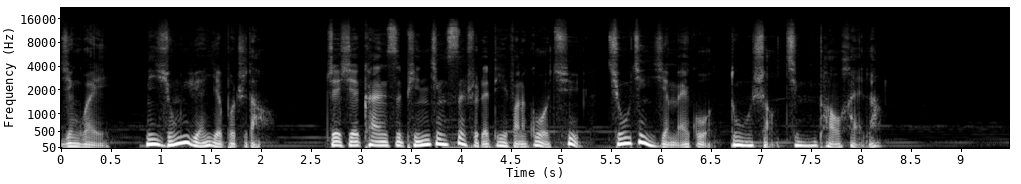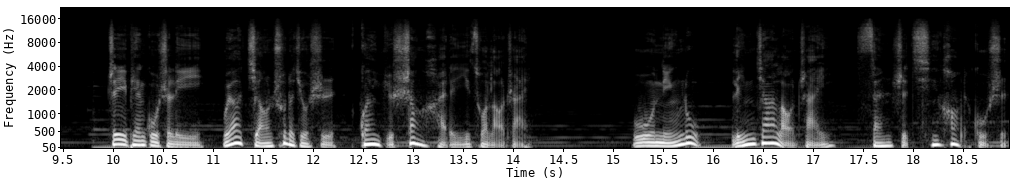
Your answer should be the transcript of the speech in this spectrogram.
因为你永远也不知道，这些看似平静似水的地方的过去，究竟掩埋过多少惊涛骇浪。这一篇故事里，我要讲述的就是关于上海的一座老宅——武宁路林家老宅三十七号的故事。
